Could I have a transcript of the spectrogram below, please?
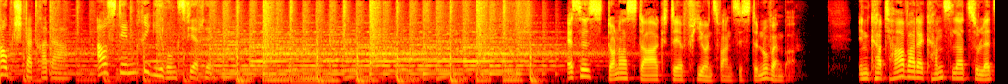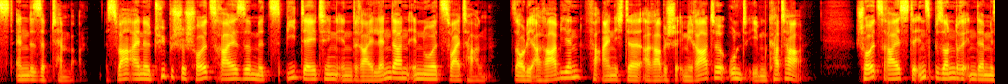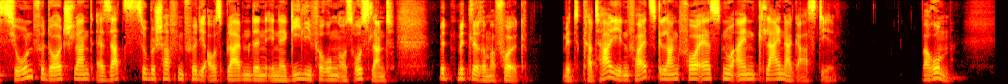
Hauptstadtradar aus dem Regierungsviertel. Es ist Donnerstag, der 24. November. In Katar war der Kanzler zuletzt Ende September. Es war eine typische Scholz-Reise mit Speeddating in drei Ländern in nur zwei Tagen. Saudi-Arabien, Vereinigte Arabische Emirate und eben Katar. Scholz reiste insbesondere in der Mission für Deutschland Ersatz zu beschaffen für die ausbleibenden Energielieferungen aus Russland. Mit mittlerem Erfolg. Mit Katar jedenfalls gelang vorerst nur ein kleiner Gasdeal. Warum?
